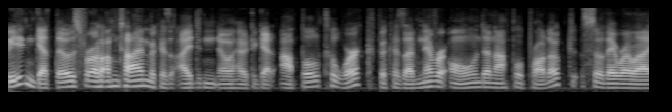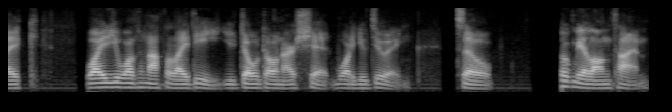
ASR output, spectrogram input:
We didn't get those for a long time because I didn't know how to get Apple to work because I've never owned an Apple product. So they were like, "Why do you want an Apple ID? You don't own our shit. What are you doing?" So it took me a long time.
